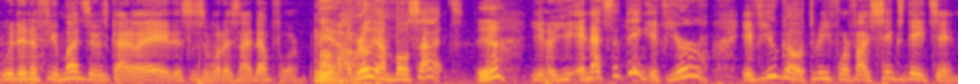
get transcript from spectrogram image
within a few months it was kind of like hey this isn't what i signed up for Yeah. Um, Yeah. really on both sides Yeah. you know you and that's the thing if you're if you go three four five six dates in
